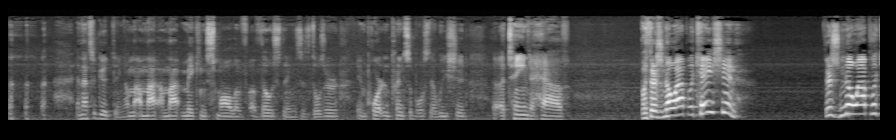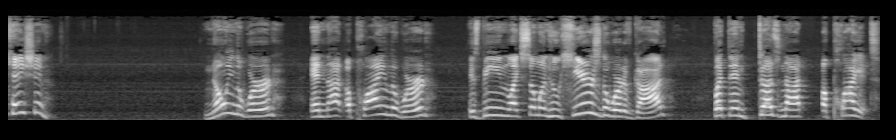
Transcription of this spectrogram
and that's a good thing. I'm not, I'm not, I'm not making small of, of those things. It's, those are important principles that we should uh, attain to have. But there's no application. There's no application knowing the word and not applying the word is being like someone who hears the word of God but then does not apply it.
